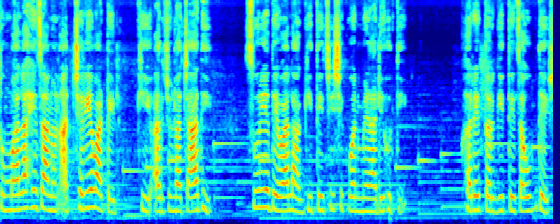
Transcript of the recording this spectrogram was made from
तुम्हाला हे जाणून आश्चर्य वाटेल की अर्जुनाच्या आधी सूर्यदेवाला गीतेची शिकवण मिळाली होती. खरे तर गीतेचा उपदेश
